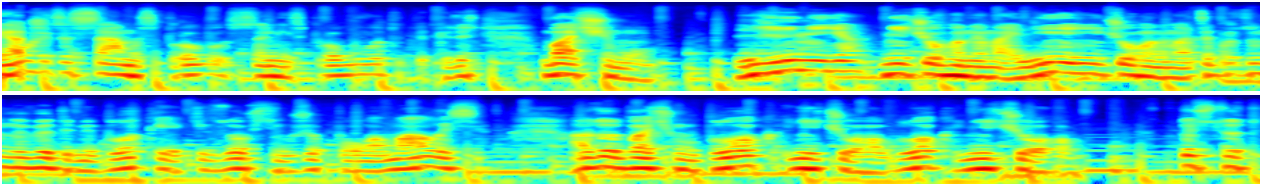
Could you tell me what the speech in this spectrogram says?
Я можу це саме спробу, самі спробувати. Тобто, бачимо, лінія, нічого немає, лінія нічого немає. Це просто невидимі блоки, які зовсім вже поламалися. А тут бачимо блок, нічого, блок, нічого. Хтось тут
